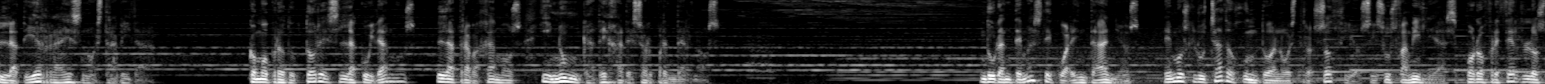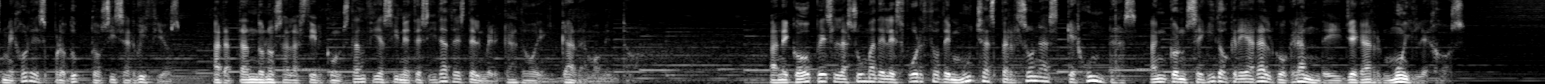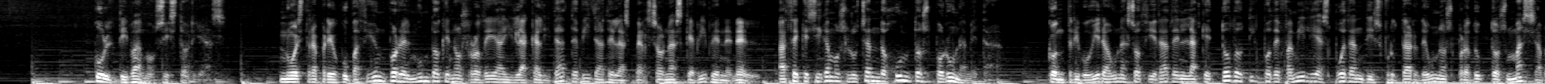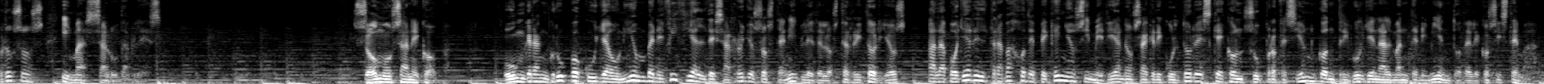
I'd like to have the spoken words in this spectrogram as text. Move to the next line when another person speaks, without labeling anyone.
La tierra es nuestra vida. Como productores la cuidamos, la trabajamos y nunca deja de sorprendernos. Durante más de 40 años hemos luchado junto a nuestros socios y sus familias por ofrecer los mejores productos y servicios, adaptándonos a las circunstancias y necesidades del mercado en cada momento. Anecoop es la suma del esfuerzo de muchas personas que juntas han conseguido crear algo grande y llegar muy lejos. Cultivamos historias. Nuestra preocupación por el mundo que nos rodea y la calidad de vida de las personas que viven en él hace que sigamos luchando juntos por una meta. Contribuir a una sociedad en la que todo tipo de familias puedan disfrutar de unos productos más sabrosos y más saludables. Somos ANECOP, un gran grupo cuya unión beneficia el desarrollo sostenible de los territorios al apoyar el trabajo de pequeños y medianos agricultores que con su profesión contribuyen al mantenimiento del ecosistema.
